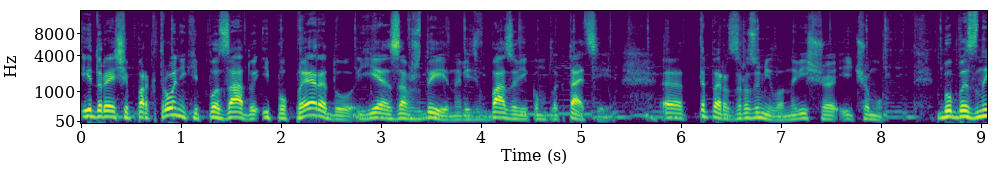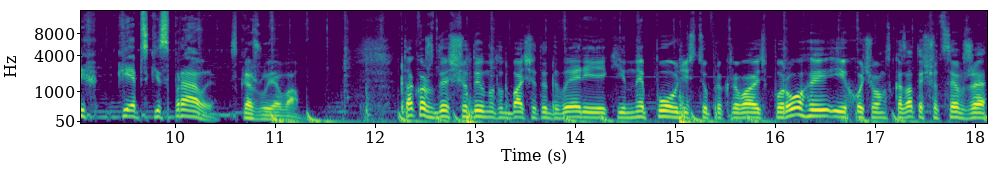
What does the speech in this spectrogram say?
І, до речі, парктроніки позаду і попереду є завжди, навіть в базовій комплектації. Е, тепер зрозуміло, навіщо і чому. Бо без них кепські справи, скажу я вам. Також дещо дивно тут бачити двері, які не повністю прикривають пороги, і хочу вам сказати, що це вже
